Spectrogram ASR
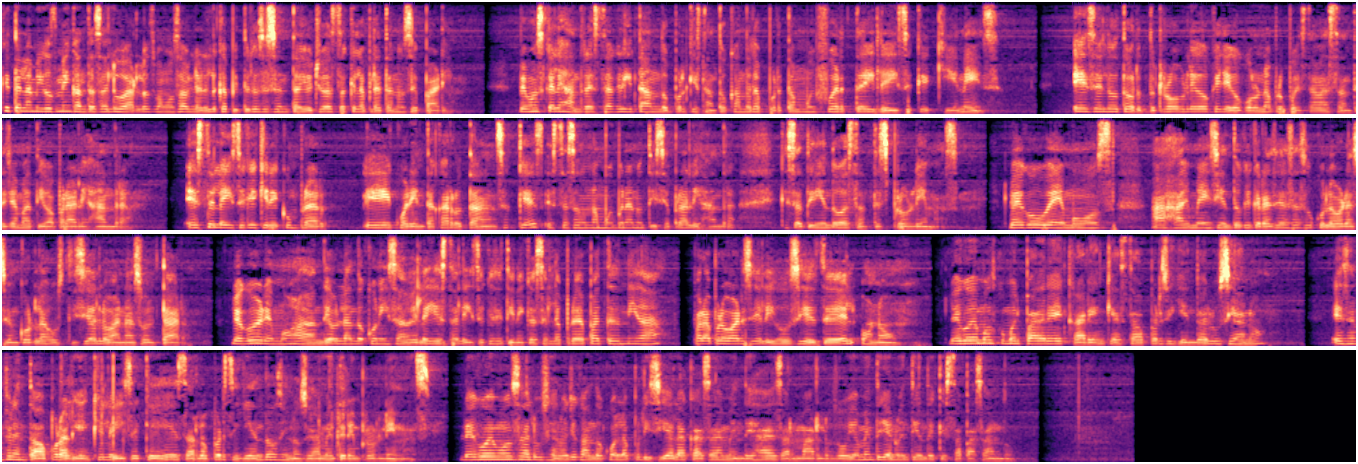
¿Qué tal amigos? Me encanta saludarlos. Vamos a hablar del capítulo 68 hasta que la plata nos separe. Vemos que Alejandra está gritando porque están tocando la puerta muy fuerte y le dice que quién es. Es el doctor Robledo que llegó con una propuesta bastante llamativa para Alejandra. Este le dice que quiere comprar 40 eh, carrotans, que es, esta es una muy buena noticia para Alejandra, que está teniendo bastantes problemas. Luego vemos a Jaime diciendo que gracias a su colaboración con la justicia lo van a soltar. Luego veremos a Andy hablando con Isabela y esta le dice que se tiene que hacer la prueba de paternidad para probar si el hijo sí es de él o no. Luego vemos como el padre de Karen, que ha estado persiguiendo a Luciano, es enfrentado por alguien que le dice que deje de estarlo persiguiendo si no se va a meter en problemas. Luego vemos a Luciano llegando con la policía a la casa de Méndez a desarmarlos. Obviamente ya no entiende qué está pasando.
